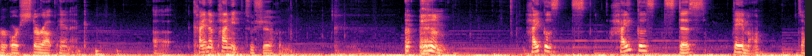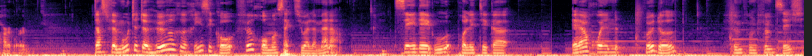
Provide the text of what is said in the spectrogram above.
or, or stir up panic. Uh, keine Panik zu schüren. Heikelst, heikelstes Thema, it's a hard word, das vermutete höhere Risiko für homosexuelle Männer. CDU-Politiker Erwin Rödel, 55,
